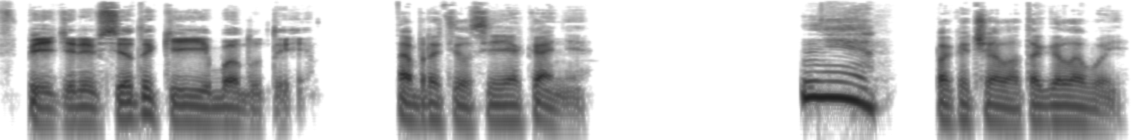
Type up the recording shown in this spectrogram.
«В Питере все такие ебанутые», — обратился я к Ане. «Не», — покачала та головой.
